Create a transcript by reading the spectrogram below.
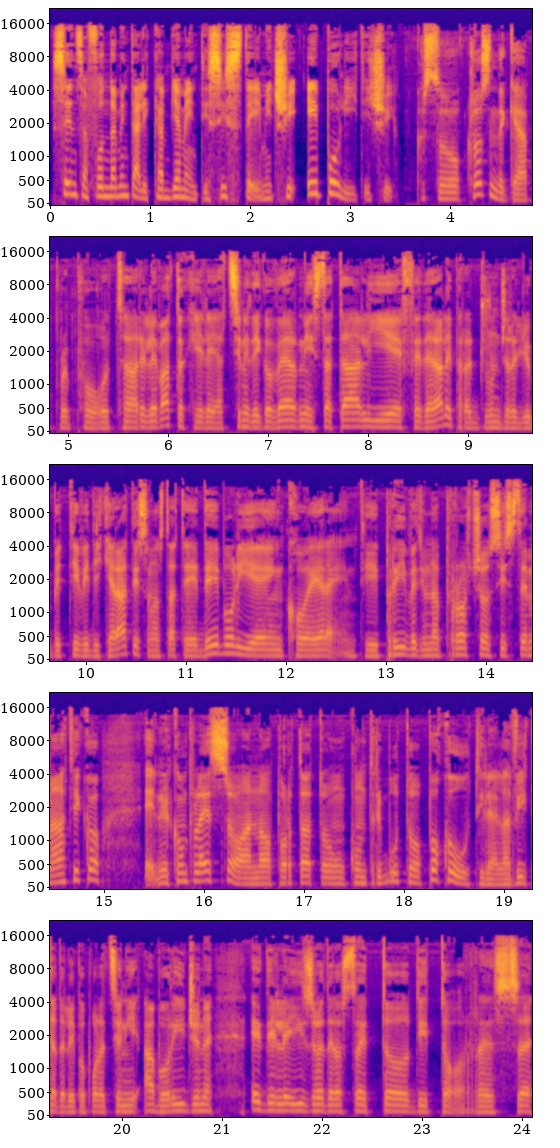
senza fondamentali cambiamenti sistemici e politici. Questo Closing the Gap Report ha rilevato che le azioni dei governi statali e federali per raggiungere gli obiettivi dichiarati sono state deboli e incoerenti, prive di un approccio sistematico e nel complesso hanno portato un contributo poco utile alla vita delle popolazioni aborigene e delle isole dello stretto di Torres.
